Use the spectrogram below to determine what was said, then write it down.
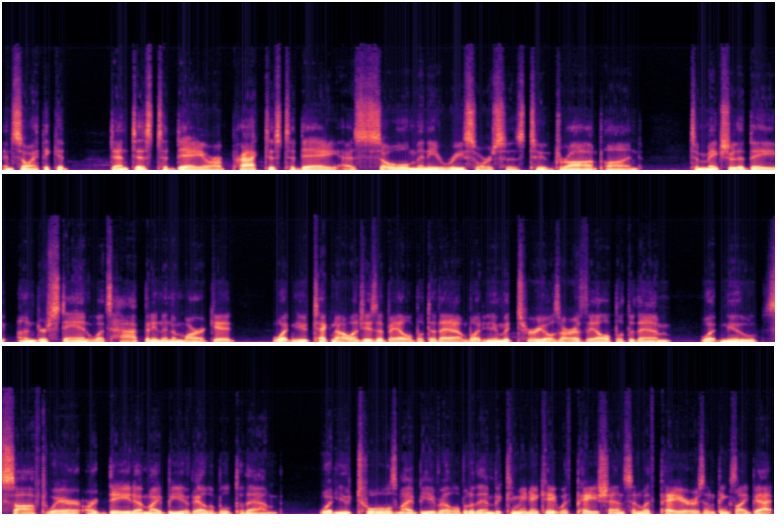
And so I think a dentist today or a practice today has so many resources to draw upon to make sure that they understand what's happening in the market, what new technology is available to them, what new materials are available to them, what new software or data might be available to them, what new tools might be available to them to communicate with patients and with payers and things like that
